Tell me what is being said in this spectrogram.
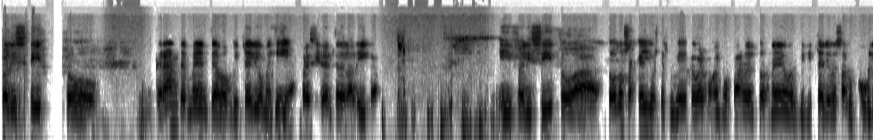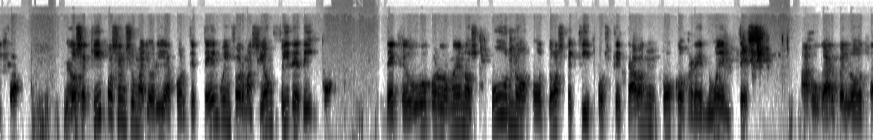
felicito grandemente a don Vitelio Mejía, presidente de la liga, y felicito a todos aquellos que tuvieron que ver con el montaje del torneo, el Ministerio de Salud Pública, los equipos en su mayoría, porque tengo información fidedigna de que hubo por lo menos uno o dos equipos que estaban un poco renuentes a jugar pelota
